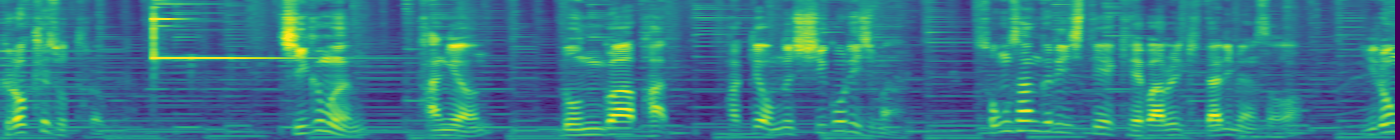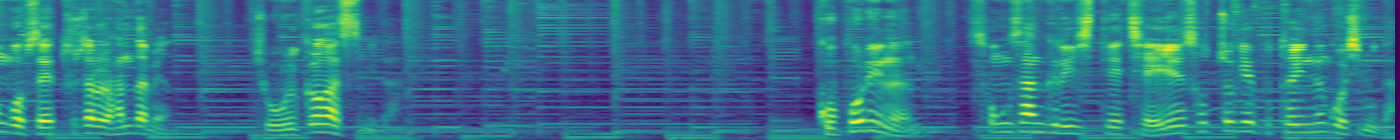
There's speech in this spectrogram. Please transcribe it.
그렇게 좋더라고요. 지금은 당연 논과 밭 밖에 없는 시골이지만 송산 그린시티의 개발을 기다리면서 이런 곳에 투자를 한다면 좋을 것 같습니다. 고포리는 송산 그린시티의 제일 서쪽에 붙어 있는 곳입니다.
